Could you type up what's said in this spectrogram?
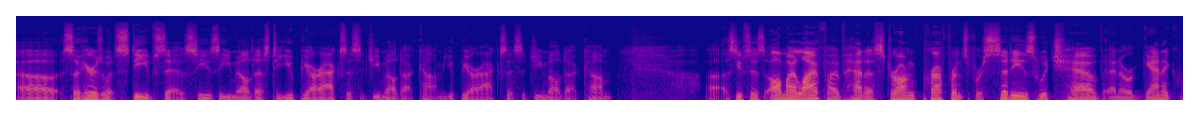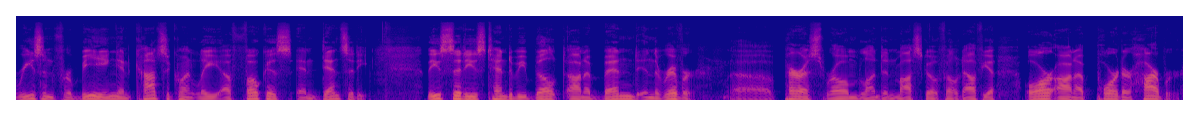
Uh, so here's what Steve says. He's emailed us to upraccess at gmail.com, upraccess at gmail.com. Uh, Steve says, All my life I've had a strong preference for cities which have an organic reason for being and consequently a focus and density. These cities tend to be built on a bend in the river, uh, Paris, Rome, London, Moscow, Philadelphia, or on a port or harbor,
